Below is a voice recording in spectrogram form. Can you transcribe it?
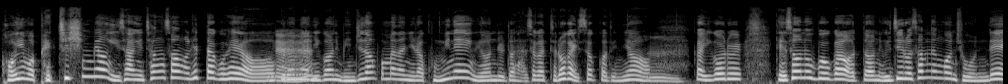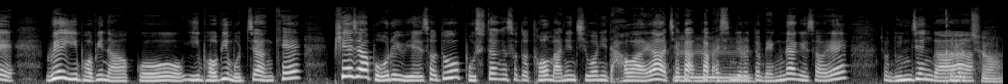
거의 뭐 170명 이상이 창성을 했다고 해요. 네. 그러면 이건 민주당뿐만 아니라 국민의힘 의원들도 다수가 들어가 있었거든요. 음. 그러니까 이거를 대선 후보가 어떤 의지로 삼는 건 좋은데 왜 이 법이 나왔고 이 법이 못지않게 피해자 보호를 위해서도 보수당에서도 더 많은 지원이 나와야 제가 아까 음. 말씀드렸던 맥락에서의 좀 논쟁과 그렇죠.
